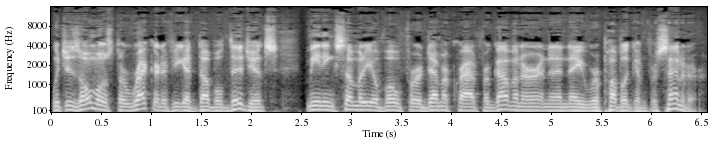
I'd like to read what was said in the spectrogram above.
which is almost a record if you get double digits, meaning somebody will vote for a Democrat for governor and then a Republican for senator.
